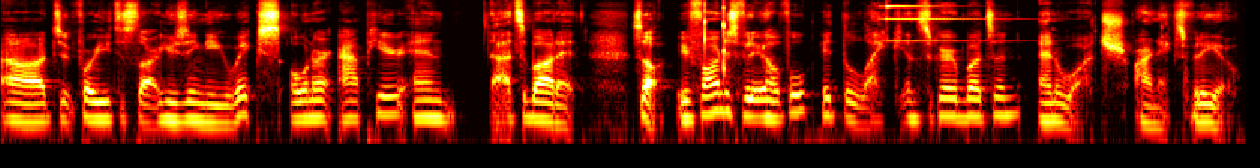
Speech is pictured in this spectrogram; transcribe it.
uh, to, for you to start using the Wix owner app here and that's about it. So if you found this video helpful, hit the like and subscribe button and watch our next video.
